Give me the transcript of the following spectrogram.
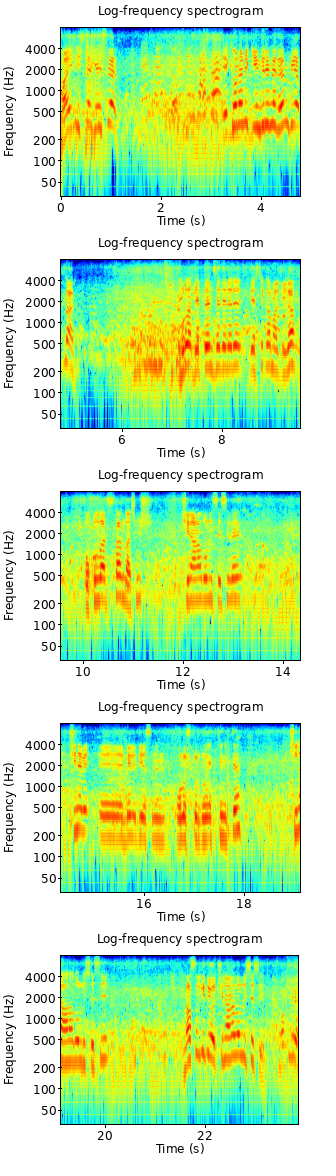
Hayırlı işler gençler. Ekonomik indirimli değil mi fiyatlar? Burada depremzedelere destek amacıyla okullar stand açmış. Çin Anadolu Lisesi ve Çin'e Be- e, Belediyesi'nin oluşturduğu etkinlikte Çin Anadolu Lisesi nasıl gidiyor Çin Anadolu Lisesi? Çok iyi.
